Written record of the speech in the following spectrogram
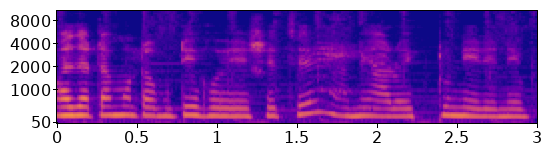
ভাজাটা মোটামুটি হয়ে এসেছে, আমি আরও একটু নেড়ে নেব।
